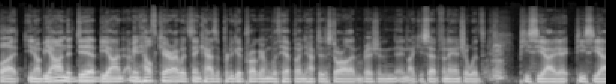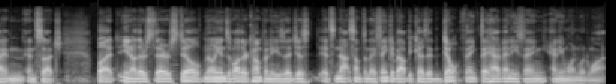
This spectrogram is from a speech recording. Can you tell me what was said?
But you know beyond the dib beyond i mean healthcare i would think has a pretty good program with hipaa and you have to store all that information and, and like you said financial with mm-hmm. pci pci and, and such. But you know there's there's still millions of other companies that just it's not something they think about because they don't think they have anything anyone would want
